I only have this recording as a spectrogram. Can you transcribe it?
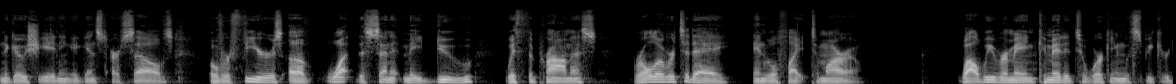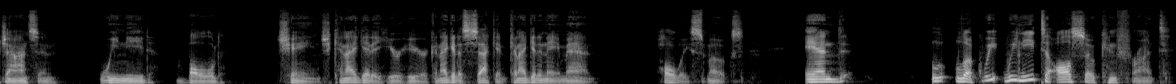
negotiating against ourselves over fears of what the Senate may do with the promise roll over today and we'll fight tomorrow. While we remain committed to working with Speaker Johnson, we need bold change. Can I get a here, here? Can I get a second? Can I get an amen? Holy smokes. And look, we, we need to also confront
